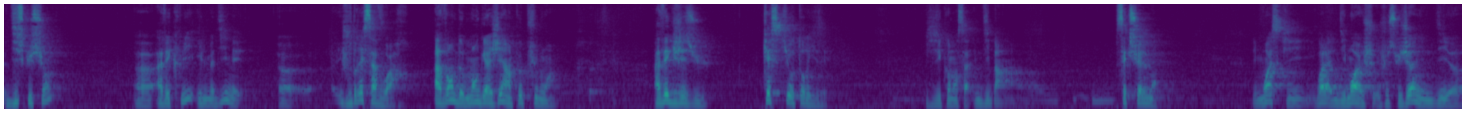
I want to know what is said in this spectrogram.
discussions euh, avec lui, il m'a dit, mais euh, je voudrais savoir, avant de m'engager un peu plus loin, avec Jésus, qu'est-ce qui est autorisé? Je dis, comment ça? Il me dit, ben, sexuellement. Moi, ce qui, voilà, il me dit, moi, je, suis jeune, il me dit, euh,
